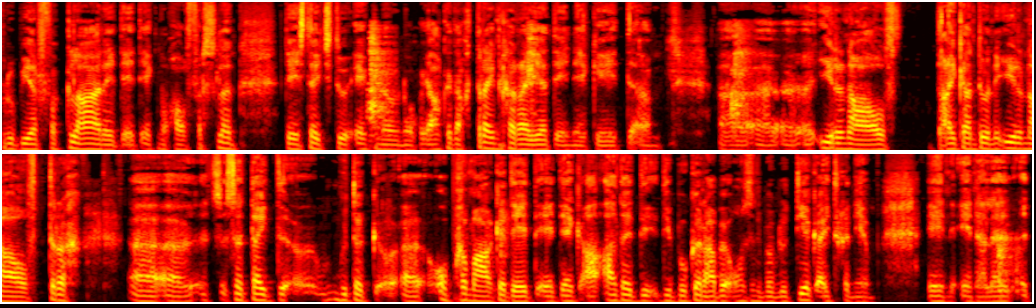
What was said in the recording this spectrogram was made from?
probeer verklaar het het ek nogal verslind destyds toe ek nou nog elke dag trein gery het en ek het um 'n uh, uh, uh, uur en 'n half daai kant toe 'n uur en 'n half terug uh uh se tyd uh, moet ek uh, opgemaak het het, het ek altyd die die boeke daar by ons in die biblioteek uitgeneem en en hulle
